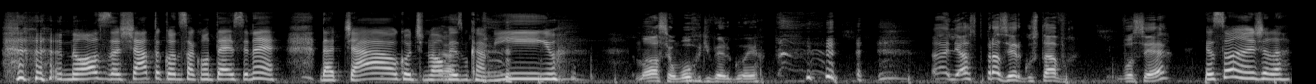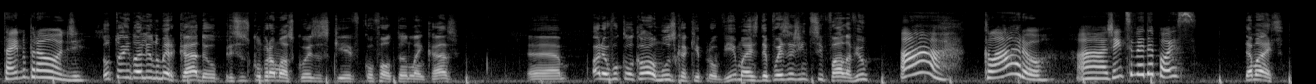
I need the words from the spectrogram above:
Nossa, chato quando isso acontece, né? Dá tchau, continuar o É. mesmo caminho. Nossa, eu morro de vergonha. Aliás, prazer, Gustavo. Você é? Eu sou a Ângela. Tá indo pra onde? Eu tô indo ali no mercado, eu preciso comprar umas coisas que ficou faltando lá em casa. É, olha, eu vou colocar uma música aqui pra ouvir, mas depois a gente se fala, viu? Ah, claro. A gente se vê depois. Até mais.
